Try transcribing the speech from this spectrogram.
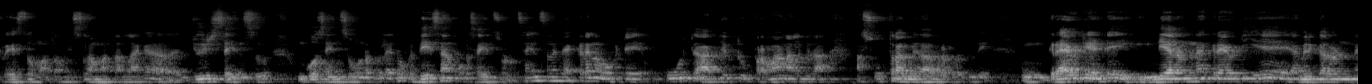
క్రైస్తవ మతం ఇస్లాం మతం లాగా జూయిష్ సైన్స్ ఇంకో సైన్స్ ఉండదు. లేదా ఒక దేశానికి ఒక సైన్స్ ఉండదు. సైన్స్ అనేది ఎక్కడైనా ఒకటే పూర్తి ఆబ్జెక్టివ్ ప్రమాణాల మీద ఆ సూత్రాల మీద ఆధారపడుతుంది. గ్రావిటీ అంటే ఇండియాలో ఉన్న గ్రావిటీయే అమెరికాలో ఉన్న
